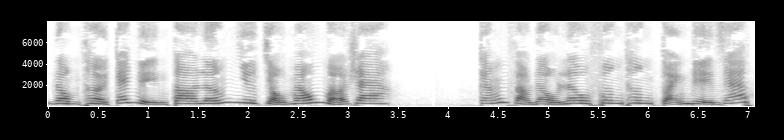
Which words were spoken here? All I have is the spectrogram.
Đồng thời cái miệng to lớn như chậu máu mở ra. Cắn vào đầu lâu phân thân toản địa giáp.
